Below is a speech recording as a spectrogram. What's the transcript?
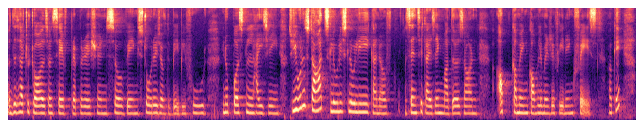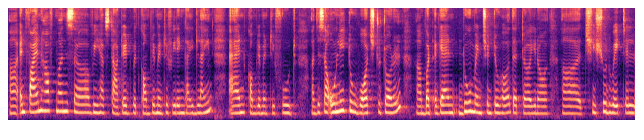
These are tutorials on safe preparation serving storage of the baby food you know personal hygiene. So you want to start slowly slowly kind of sensitizing mothers on upcoming complementary feeding phase okay? Uh, in five and a half months uh, we have started with complementary feeding guideline and complementary food. Uh, these are only to watch tutorial uh, but again do mention to her that uh, you know uh, she should wait till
